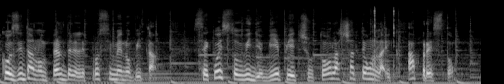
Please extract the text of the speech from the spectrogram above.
così da non perdere le prossime novità. Se questo video vi è piaciuto lasciate un like, a presto!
